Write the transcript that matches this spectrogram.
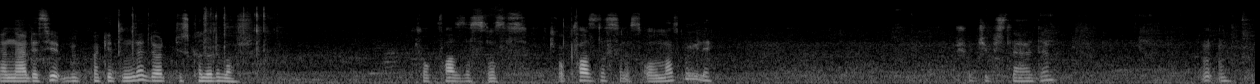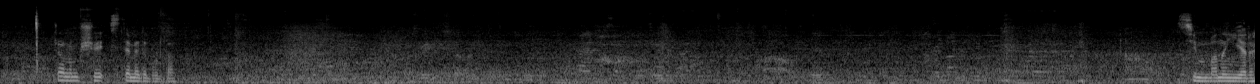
Yani neredeyse bir paketinde 400 kalori var. Çok fazlasınız. Çok fazlasınız. Olmaz böyle. Şu cipslerden. Mm. Canım bir şey istemedi buradan. Simba'nın yeri.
